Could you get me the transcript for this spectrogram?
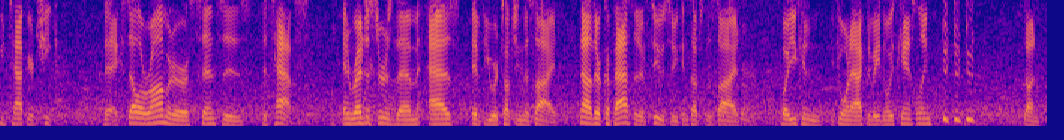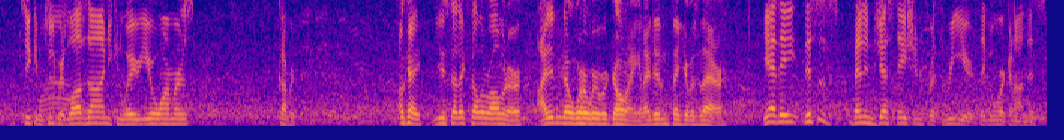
you tap your cheek. The accelerometer senses the taps and registers them as if you were touching the side. Now they're capacitive too, so you can touch the side. Sure. But you can, if you want to activate noise canceling, doot doot doot, done. So you can keep your gloves on. You can wear your ear warmers. Covered. Okay, you said accelerometer. I didn't know where we were going, and I didn't think it was there. Yeah, they. This has been in gestation for three years. They've been working on this,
